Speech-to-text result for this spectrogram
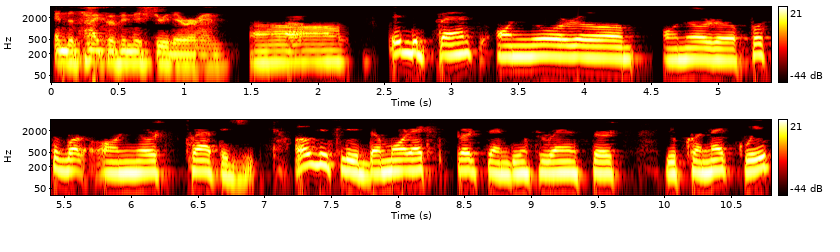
and the type of industry they're in? Uh, it depends on your uh, on your uh, first of all on your strategy. Obviously, the more experts and influencers you connect with,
